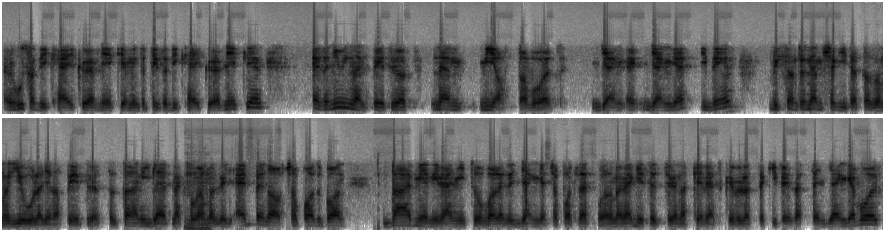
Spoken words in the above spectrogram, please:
20. hely környékén, mint a 10. hely környékén. Ez a New England Patriots nem miatta volt gyenge, gyenge idén, viszont ő nem segített azon, hogy jó legyen a Patriots. Talán így lehet megfogalmazni, hogy ebben a csapatban bármilyen irányítóval ez egy gyenge csapat lett volna, mert egész egyszerűen a keret körülötte kifejezetten gyenge volt,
